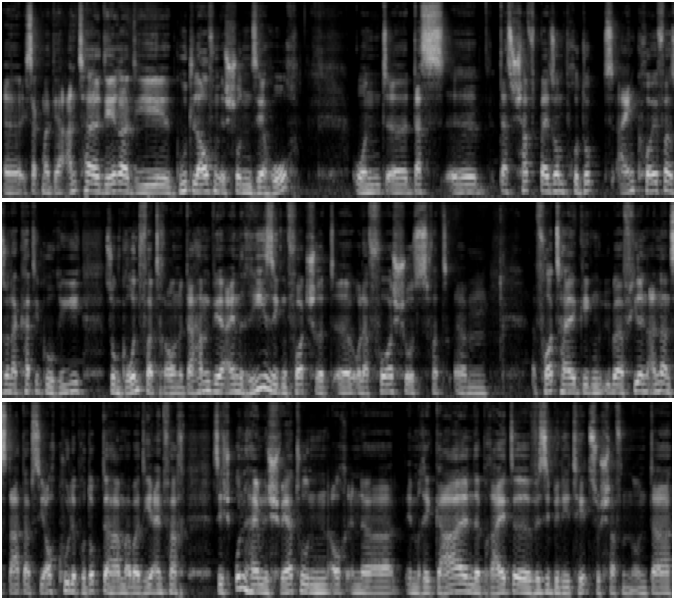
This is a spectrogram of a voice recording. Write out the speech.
äh, ich sag mal, der Anteil derer, die gut laufen, ist schon sehr hoch. Und äh, das, äh, das schafft bei so einem Produkteinkäufer, so einer Kategorie, so ein Grundvertrauen. Und da haben wir einen riesigen Fortschritt äh, oder Vorschuss ähm, Vorteil gegenüber vielen anderen Startups, die auch coole Produkte haben, aber die einfach sich unheimlich schwer tun, auch in der, im Regal eine breite Visibilität zu schaffen. Und da,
